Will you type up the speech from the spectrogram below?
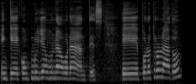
en que concluye una hora antes. Eh, por otro lado,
